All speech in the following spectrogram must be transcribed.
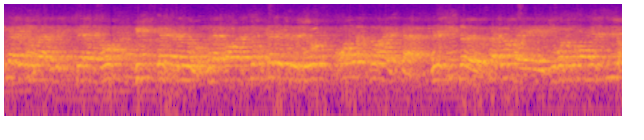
Clavérois de l'équipe Renault, Philippe Casano de la formation Cadet Peugeot, Robert Forest de l'équipe Fagor et qui reprend bien sûr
